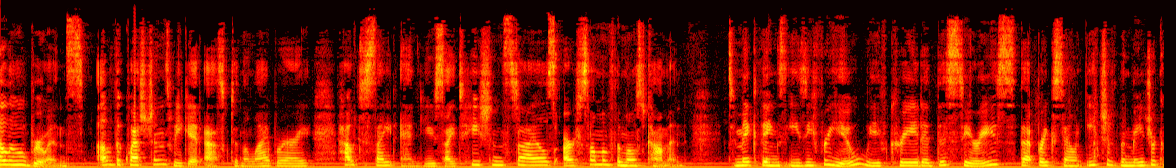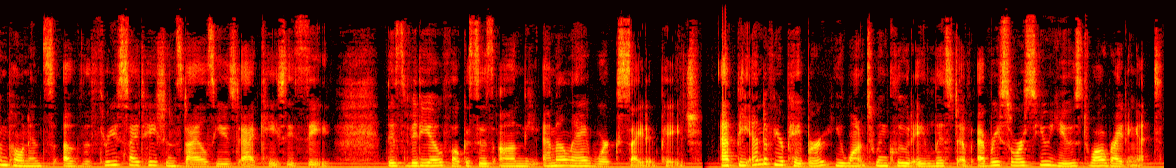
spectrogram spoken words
Hello, Bruins! Of the questions we get asked in the library, how to cite and use citation styles are some of the most common. To make things easy for you, we've created this series that breaks down each of the major components of the three citation styles used at KCC. This video focuses on the MLA Works Cited page. At the end of your paper, you want to include a list of every source you used while writing it.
